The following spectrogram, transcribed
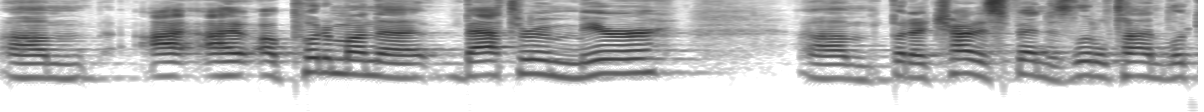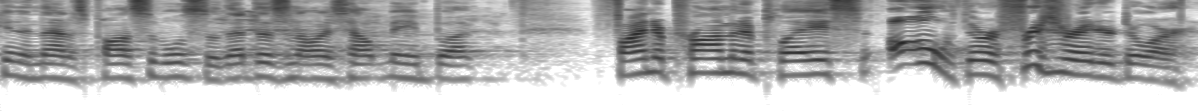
Um, I, will put them on the bathroom mirror, um, but I try to spend as little time looking in that as possible, so that doesn't always help me. But find a prominent place. Oh, the refrigerator door.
